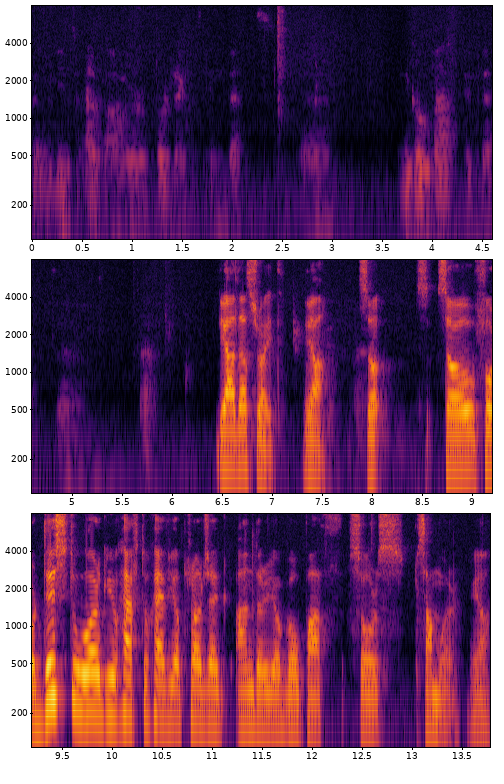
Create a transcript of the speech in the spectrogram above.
Then we need to have our project in that, uh, in the Go path in that um, path. Yeah, that's right. Yeah. So so for this to work, you have to have your project under your Go path source somewhere. Yeah.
